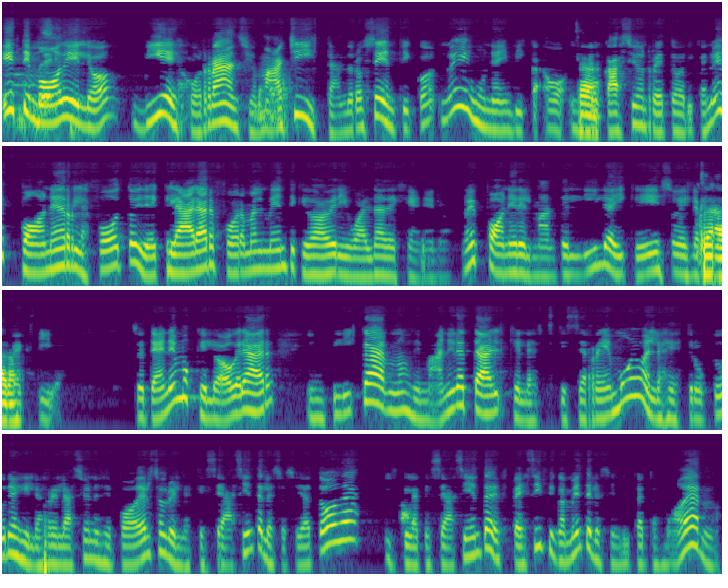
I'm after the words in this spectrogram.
Este modelo viejo, rancio, machista, androcéntrico, no es una invocación retórica, no es poner la foto y declarar formalmente que va a haber igualdad de género, no es poner el mantel lila y que eso es la perspectiva. O sea, tenemos que lograr implicarnos de manera tal que, las, que se remuevan las estructuras y las relaciones de poder sobre las que se asienta la sociedad toda y la que se asienta específicamente los sindicatos modernos.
